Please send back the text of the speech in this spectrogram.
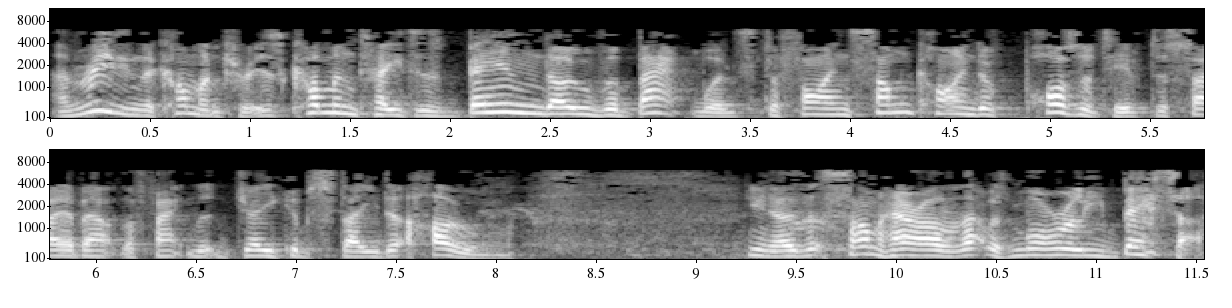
and reading the commentaries, commentators bend over backwards to find some kind of positive to say about the fact that Jacob stayed at home. You know, that somehow or other that was morally better.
